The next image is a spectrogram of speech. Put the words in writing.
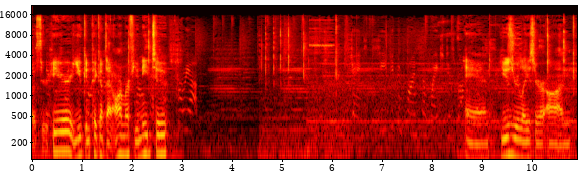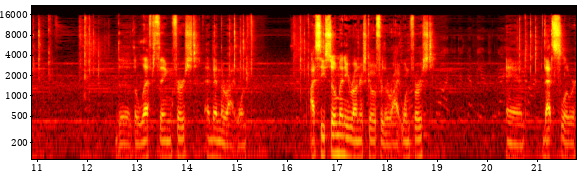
Go through here. You can pick up that armor if you need to. And use your laser on the, the left thing first, and then the right one. I see so many runners go for the right one first, and that's slower.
